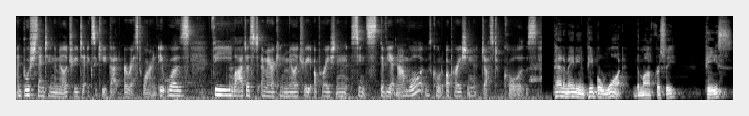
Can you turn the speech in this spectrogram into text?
and Bush sent in the military to execute that arrest warrant. It was the largest American military operation since the Vietnam War. It was called Operation Just Cause. Panamanian people want democracy, peace,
